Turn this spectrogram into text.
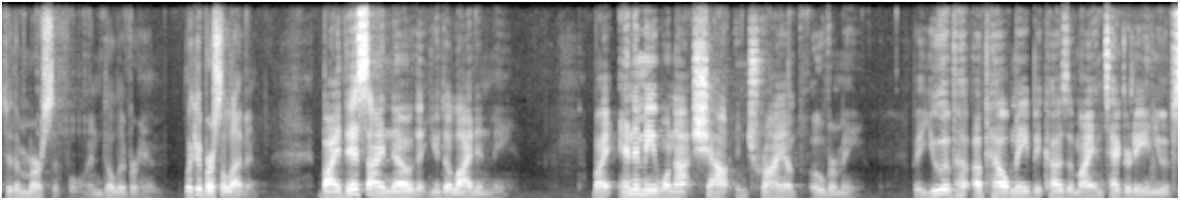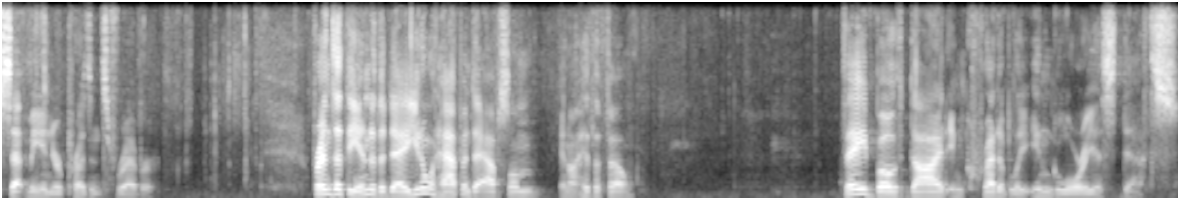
to the merciful and deliver him. Look at verse 11. By this I know that you delight in me. My enemy will not shout in triumph over me, but you have upheld me because of my integrity, and you have set me in your presence forever. Friends, at the end of the day, you know what happened to Absalom and Ahithophel? They both died incredibly inglorious deaths.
